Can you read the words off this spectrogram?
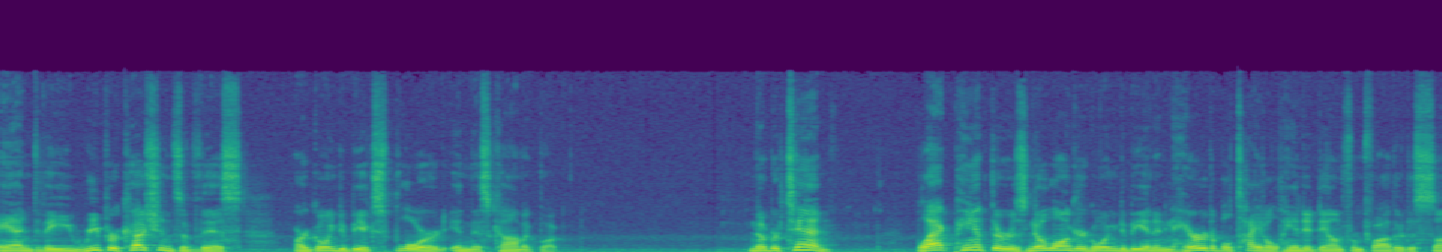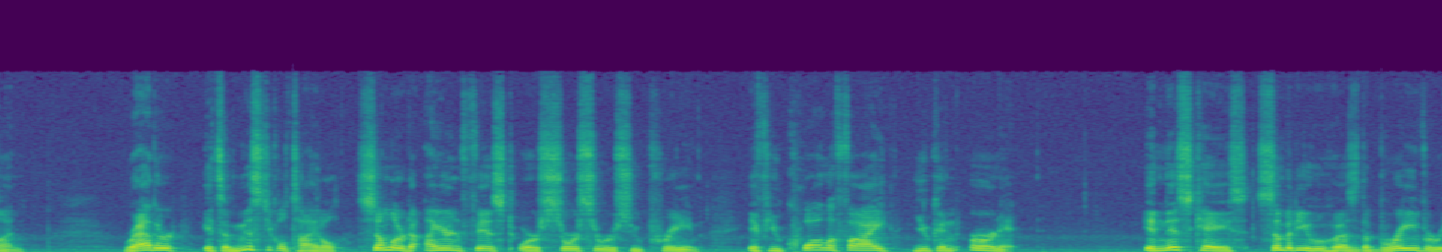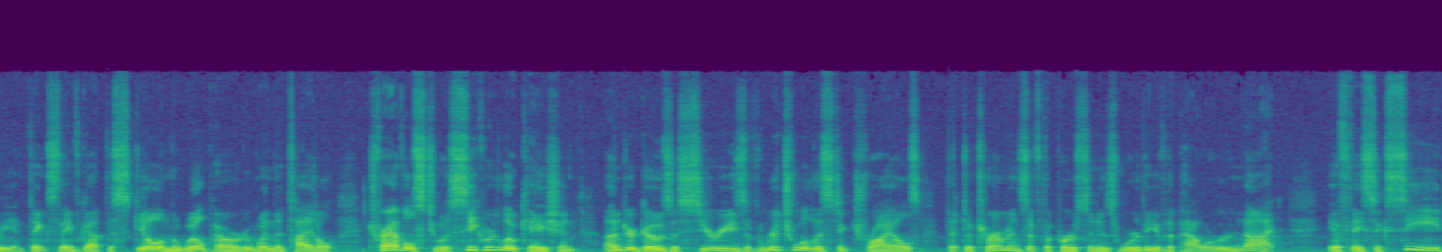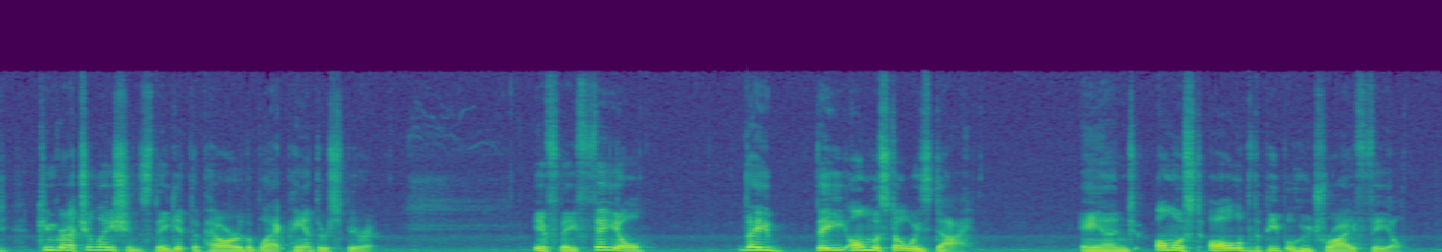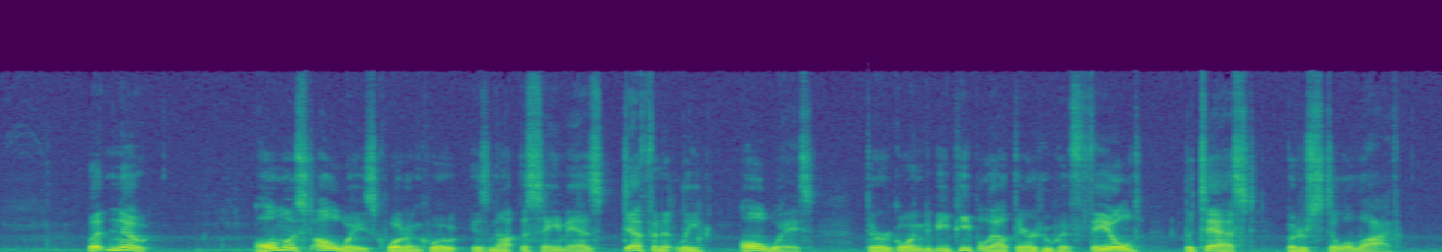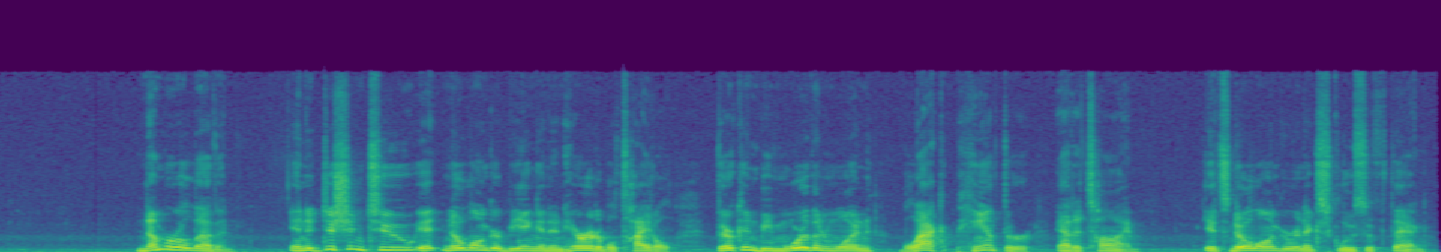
and the repercussions of this are going to be explored in this comic book. Number 10. Black Panther is no longer going to be an inheritable title handed down from father to son. Rather, it's a mystical title similar to Iron Fist or Sorcerer Supreme. If you qualify, you can earn it. In this case, somebody who has the bravery and thinks they've got the skill and the willpower to win the title travels to a secret location, undergoes a series of ritualistic trials that determines if the person is worthy of the power or not. If they succeed, congratulations, they get the power of the Black Panther spirit. If they fail, they they almost always die. And almost all of the people who try fail. But note, almost always, quote unquote, is not the same as definitely always. There are going to be people out there who have failed the test but are still alive. Number 11. In addition to it no longer being an inheritable title, there can be more than one Black Panther at a time. It's no longer an exclusive thing.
